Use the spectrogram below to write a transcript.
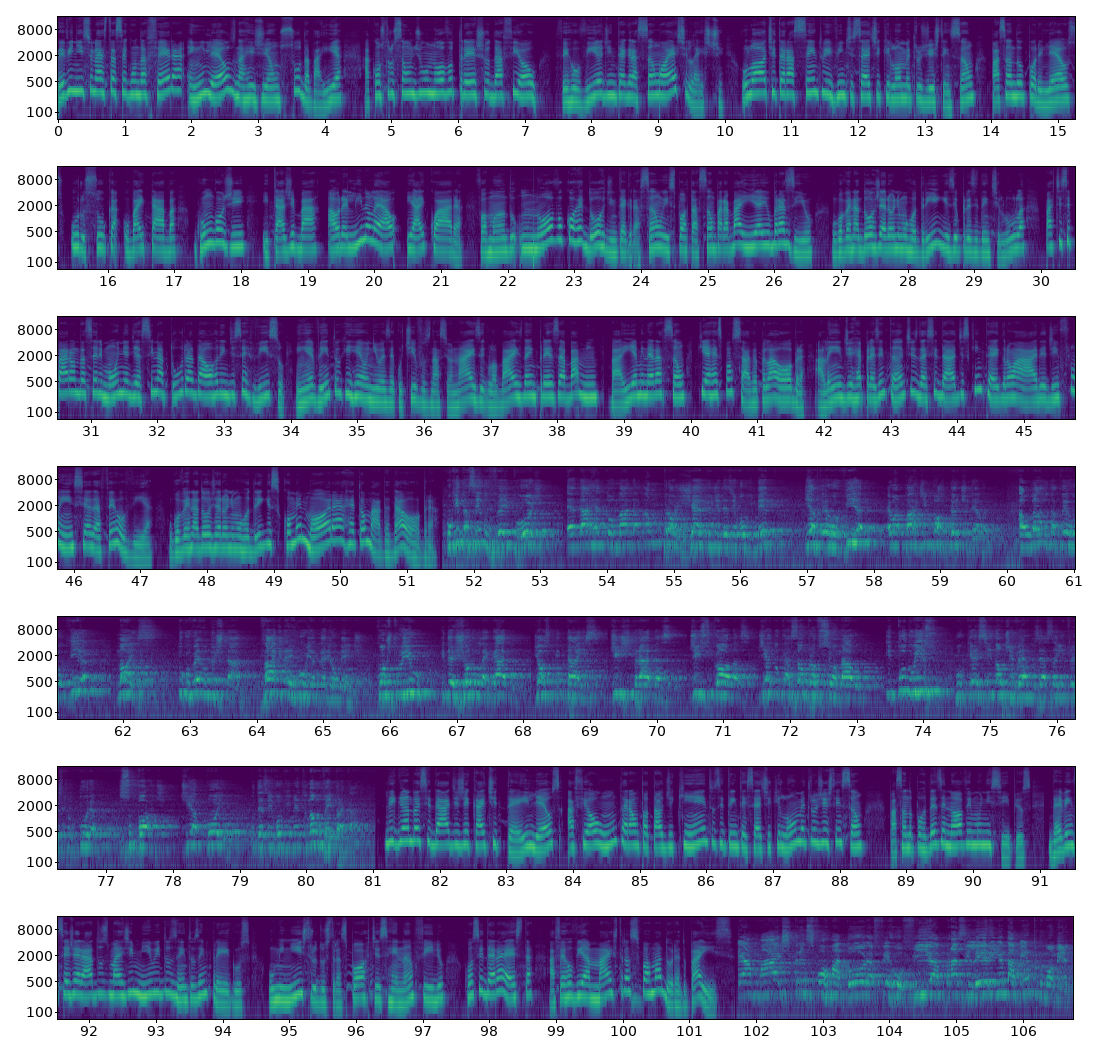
Teve início nesta segunda-feira, em Ilhéus, na região sul da Bahia, a construção de um novo trecho da FIOL, Ferrovia de Integração Oeste-Leste. O lote terá 127 quilômetros de extensão, passando por Ilhéus, Uruçuca, Ubaitaba, Gungogi, Itajibá, Aurelino Leal e Aiquara, formando um novo corredor de integração e exportação para a Bahia e o Brasil. O governador Jerônimo Rodrigues e o presidente Lula participaram da cerimônia de assinatura da Ordem de Serviço, em evento que reuniu executivos nacionais e globais da empresa Bamin, Bahia Mineração, que é responsável pela obra, além de representantes das cidades que integram a área de influência da ferrovia. O governador Jerônimo Rodrigues comemora a retomada da obra. O que está sendo feito hoje é dar retomada a um projeto de desenvolvimento e a ferrovia é uma parte importante dela. Ao lado da ferrovia, nós, do governo do estado, Wagner Rui anteriormente, construiu e deixou um legado de hospitais, de estradas, de escolas, de educação profissional e tudo isso porque se não tivermos essa infraestrutura de suporte, de apoio, o desenvolvimento não vem para cá. Ligando as cidades de Caetité e Ilhéus, a FIOL 1 terá um total de 537 quilômetros de extensão, passando por 19 municípios. Devem ser gerados mais de 1.200 empregos. O ministro dos Transportes, Renan Filho, considera esta a ferrovia mais transformadora do país. É a mais transformadora ferrovia brasileira em andamento no momento.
